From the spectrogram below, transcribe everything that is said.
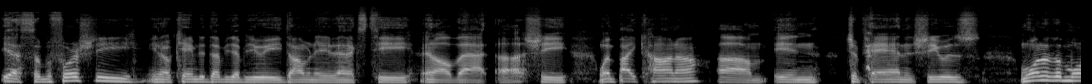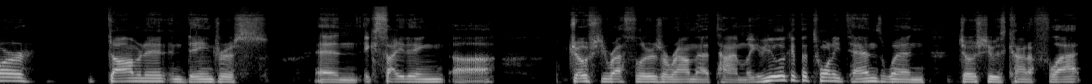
Yeah, so before she, you know, came to WWE, dominated NXT and all that, uh, she went by Kana um, in Japan, and she was one of the more dominant and dangerous and exciting uh, Joshi wrestlers around that time. Like if you look at the 2010s when Joshi was kind of flat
